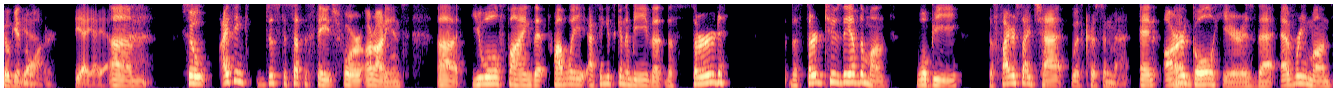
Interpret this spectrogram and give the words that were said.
go get in yeah. the water. Yeah, yeah, yeah. Um, so I think just to set the stage for our audience, uh, you will find that probably I think it's gonna be the the third the third Tuesday of the month will be the fireside chat with Chris and Matt. And our yeah. goal here is that every month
